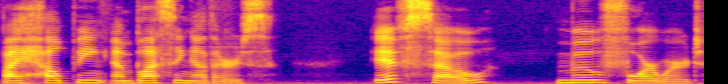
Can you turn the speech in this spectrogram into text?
by helping and blessing others? If so, move forward.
